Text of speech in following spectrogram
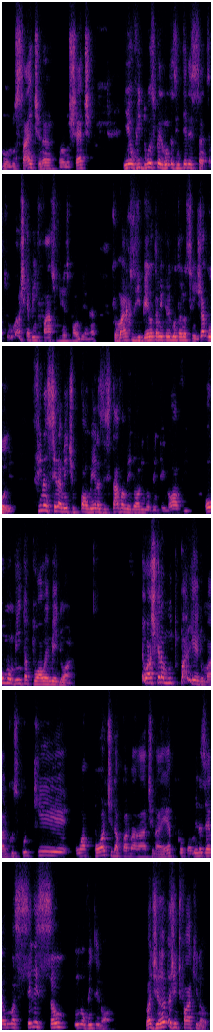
no, no site, né, no chat, e eu vi duas perguntas interessantes aqui. Uma acho que é bem fácil de responder, né? Que o Marcos Ribeiro está me perguntando assim: Jagoli, financeiramente o Palmeiras estava melhor em 99 ou o momento atual é melhor? Eu acho que era muito parelho, Marcos, porque o aporte da Parmalat na época, o Palmeiras era uma seleção em 99. Não adianta a gente falar que não.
